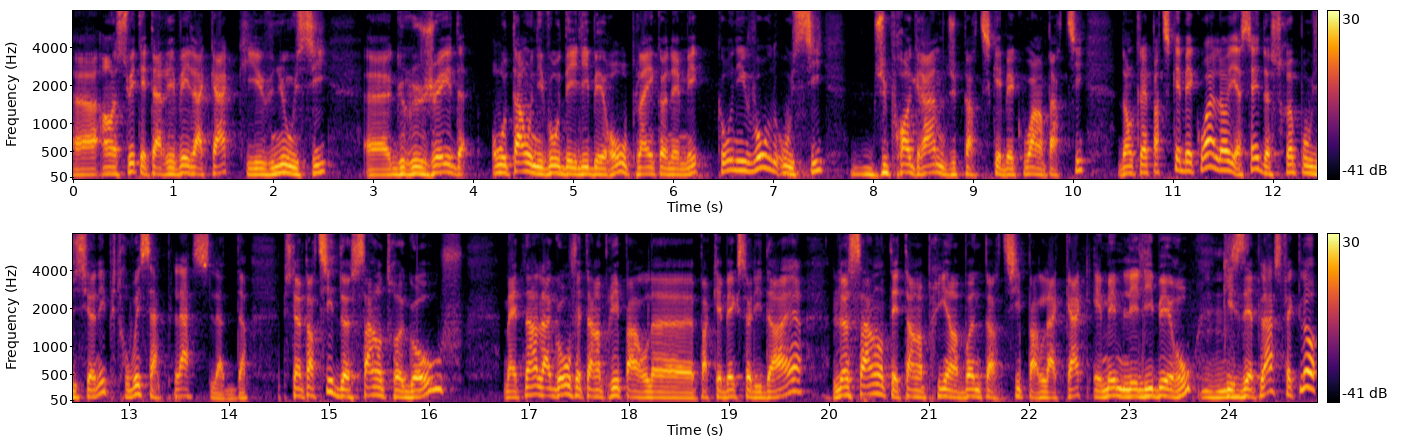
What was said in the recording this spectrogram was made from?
Euh, ensuite est arrivé la CAQ, qui est venue aussi euh, gruger autant au niveau des libéraux, au plan économique, qu'au niveau aussi du programme du Parti québécois en partie. Donc, le Parti québécois, là, il essaie de se repositionner puis trouver sa place là-dedans. Puis c'est un parti de centre-gauche, Maintenant, la gauche étant prise par, le, par Québec solidaire, le centre étant pris en bonne partie par la CAQ et même les libéraux mhm. qui se déplacent. Fait que là,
